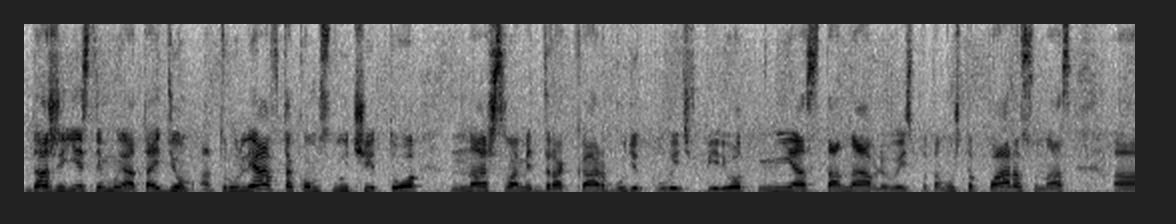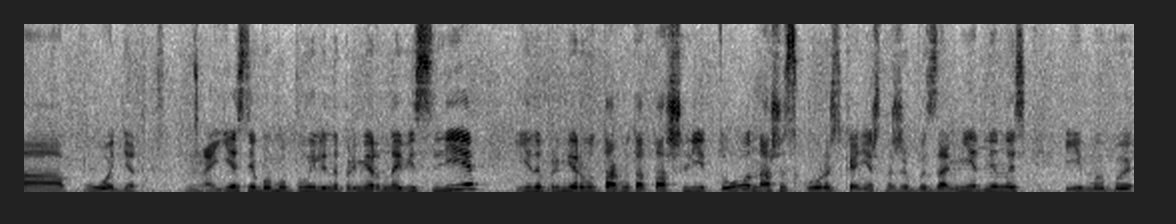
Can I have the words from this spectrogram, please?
Даже если мы отойдем от руля в таком случае, то наш с вами драккар будет плыть вперед, не останавливаясь, потому что парус у нас а, поднят. Если бы мы плыли, например, на весле и, например, вот так вот отошли, то наша скорость, конечно же, бы замедлилась и мы бы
